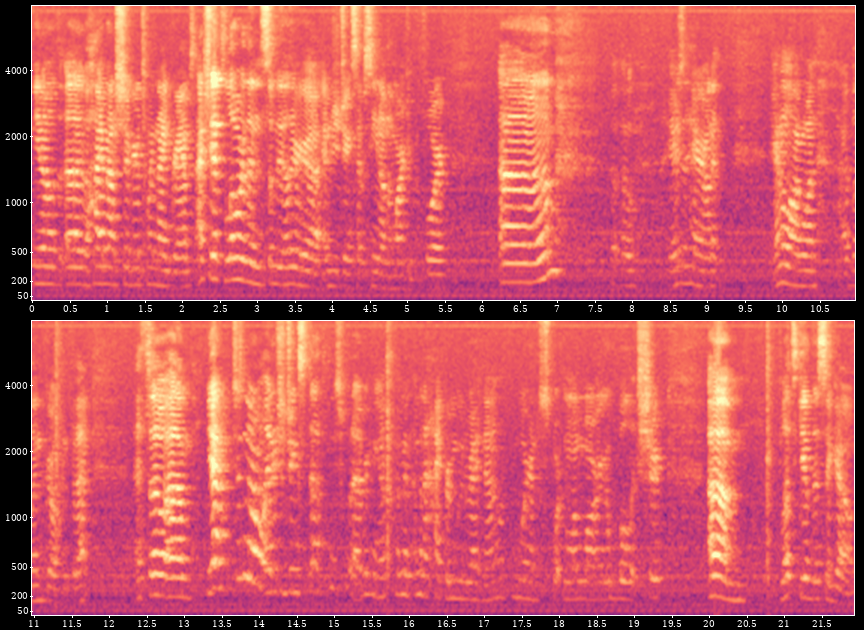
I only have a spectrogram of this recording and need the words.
You know, uh, a high amount of sugar, 29 grams. Actually, that's lower than some of the other uh, energy drinks I've seen on the market before. Um, uh-oh, here's a hair on it. And a long one. I blame girlfriend for that. And so, um, yeah, just normal energy drink stuff, just whatever, you know. I'm in, I'm in a hyper mood right now. I'm wearing a sporting one Mario Bullet shirt. Um, let's give this a go.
